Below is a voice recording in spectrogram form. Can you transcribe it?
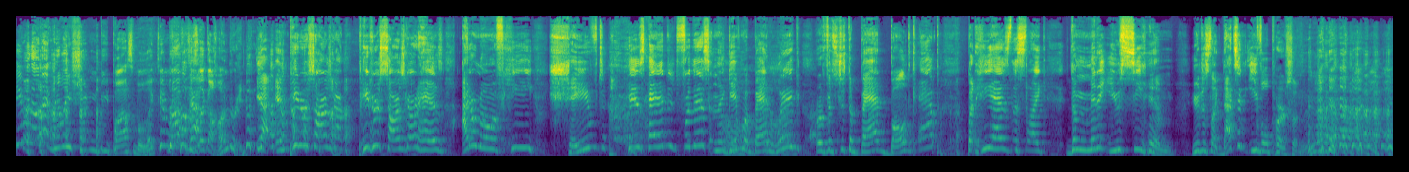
Even though that really shouldn't be possible. Like Tim Robbins Yeah. is like a hundred. Yeah, and Peter Sarsgaard. Peter Sarsgaard has. I don't know if he shaved his head for this and they gave him a bad oh, wig, or if it's just a bad bald cap. But he has this like. The minute you see him, you're just like, that's an evil person.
